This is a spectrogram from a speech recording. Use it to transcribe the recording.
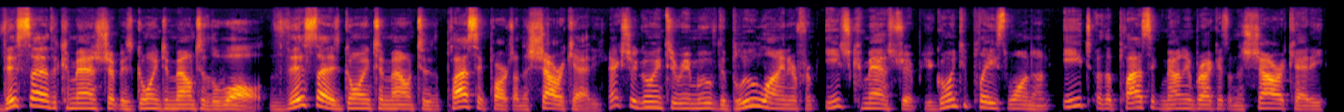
This side of the command strip is going to mount to the wall. This side is going to mount to the plastic parts on the shower caddy. Next, you're going to remove the blue liner from each command strip. You're going to place one on each of the plastic mounting brackets on the shower caddy.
